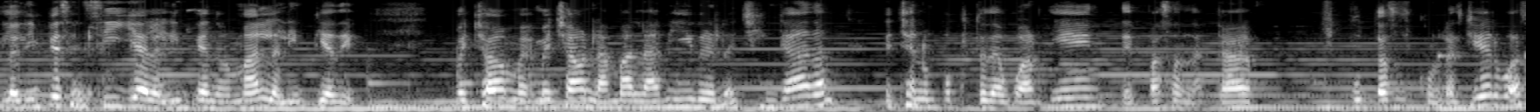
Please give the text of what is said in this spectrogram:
La limpia sencilla, la limpia normal, la limpia de... Me echaban la mala vibra, la chingada. Echan un poquito de aguardiente, pasan acá putazos con las hierbas.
